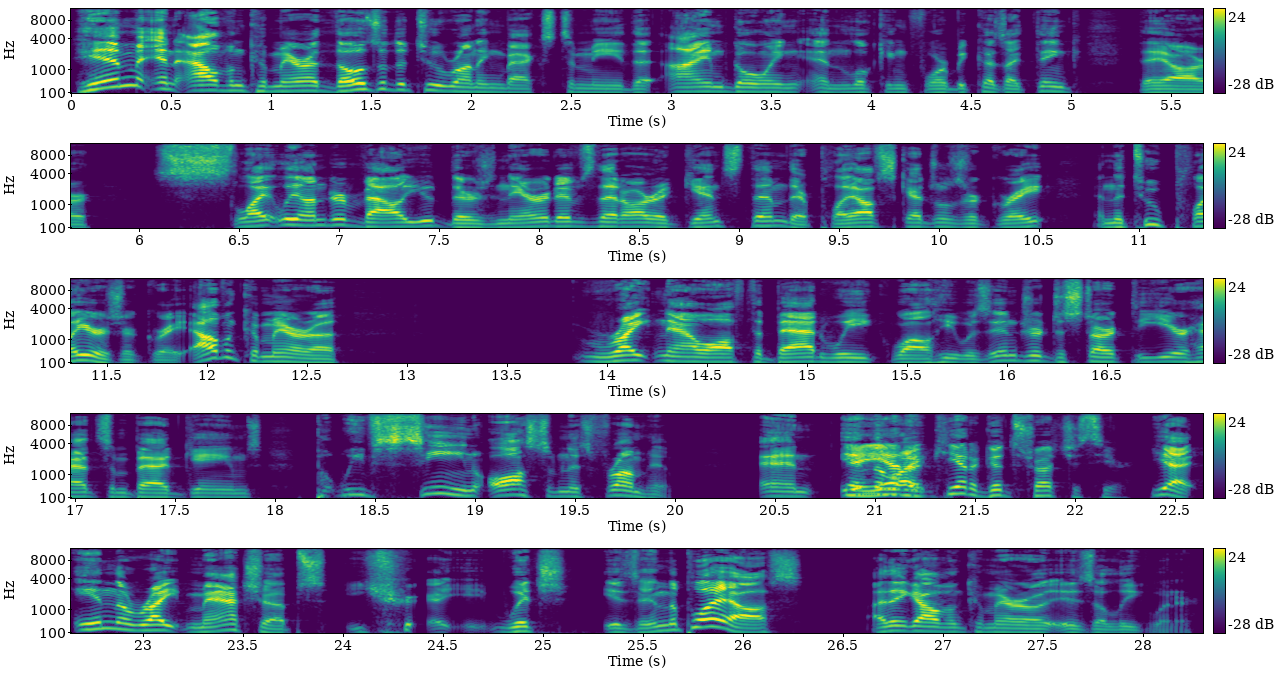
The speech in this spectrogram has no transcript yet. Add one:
Him and Alvin Kamara, those are the two running backs to me that I'm going and looking for because I think they are slightly undervalued. There's narratives that are against them. Their playoff schedules are great, and the two players are great. Alvin Kamara – right now off the bad week while he was injured to start the year, had some bad games, but we've seen awesomeness from him. And yeah, in he, had right, a, he had a good stretch this year. yeah, in the right matchups, which is in the playoffs, I think Alvin Kamara is a league winner.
